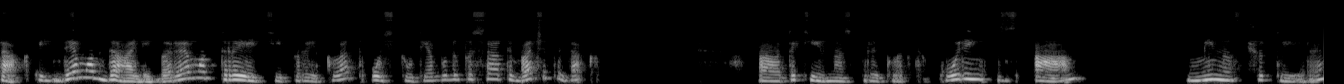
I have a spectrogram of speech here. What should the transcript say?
Так, йдемо далі. Беремо третій приклад. Ось тут я буду писати. Бачите, так? А, такий в нас приклад. Корінь з А мінус 4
